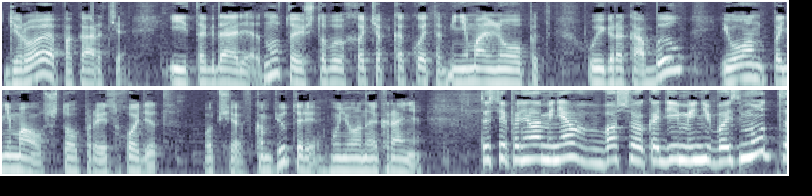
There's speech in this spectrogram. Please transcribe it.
героя по карте и так далее. Ну, то есть, чтобы хотя бы какой-то минимальный опыт у игрока был, и он понимал, что происходит вообще в компьютере у него на экране. То есть я поняла, меня в вашу академию не возьмут, э,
